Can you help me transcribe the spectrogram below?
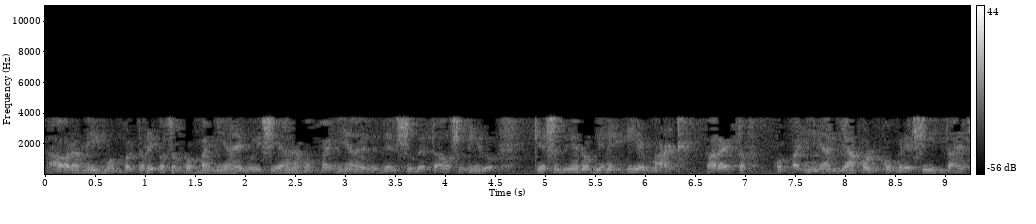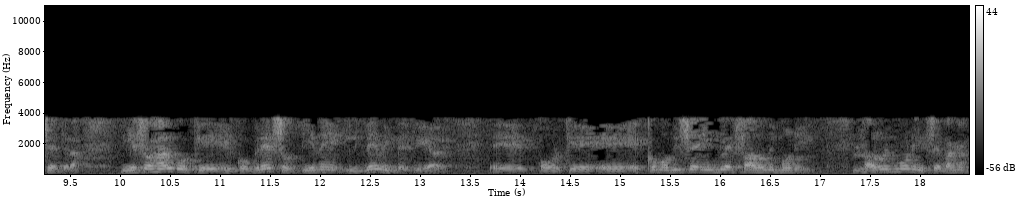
ahora mismo en Puerto Rico son compañías de Luisiana, compañías del, sur de Estados Unidos, que ese dinero viene earmark para estas compañías, ya por congresistas, etcétera. Y eso es algo que el Congreso tiene y debe investigar, eh, porque eh, es como dice en inglés, follow the money. Follow the money, se van a,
